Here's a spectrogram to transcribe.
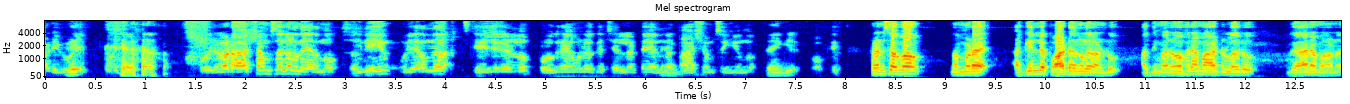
അടിപൊളി. ഒരുപാട് ആശംസകൾ നേർന്നു. ഇനിയും ഉയർന്ന സ്റ്റേജുകളിലും പ്രോഗ്രാമിലും ഒക്കെ ചെല്ലട്ടെ എന്ന് ആശംസിക്കുന്നു. താങ്ക് യു ഓക്കെ ഫ്രണ്ട്സ് അപ്പം നമ്മുടെ അഖിലിന്റെ പാട്ട് നിങ്ങൾ കണ്ടു. അതിമനോഹരമായിട്ടുള്ള ഒരു ഗാനമാണ്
